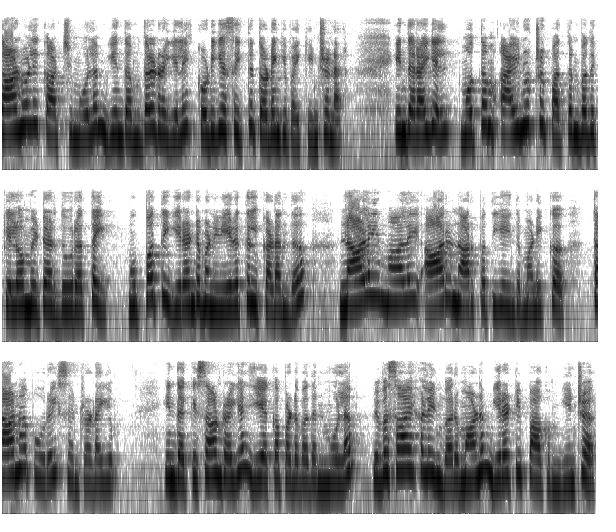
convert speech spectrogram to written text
காணொலி காட்சி மூலம் இந்த முதல் ரயிலை கொடியசைத்து தொடங்கி வைக்கின்றனர். இந்த ரயில் மொத்தம் ஐநூற்று பத்தொன்பது கிலோமீட்டர் தூரத்தை முப்பத்தி இரண்டு மணி நேரத்தில் கடந்து நாளை மாலை ஆறு நாற்பத்தி ஐந்து மணிக்கு தானாபூரை சென்றடையும். இந்த கிசான் ரயில் இயக்கப்படுவதன் மூலம் விவசாயிகளின் வருமானம் இரட்டிப்பாகும் என்று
